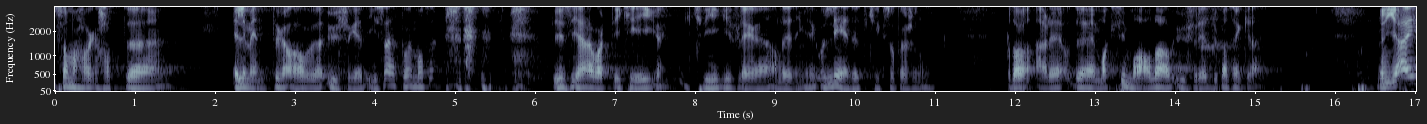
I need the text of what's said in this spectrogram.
som har hatt eh, elementer av ufred i seg, på en måte. Det vil si, jeg har vært i krig, krig i flere anledninger og ledet krigsoperasjoner. Og da er det det maksimale av ufred du kan tenke deg. Men jeg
